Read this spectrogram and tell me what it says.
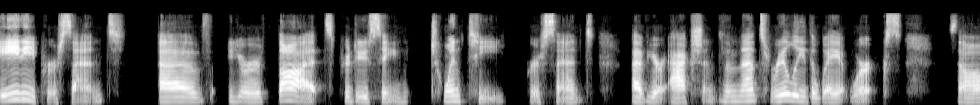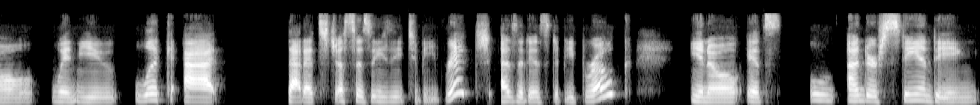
80% of your thoughts producing 20% of your actions. And that's really the way it works. So when you look at that, it's just as easy to be rich as it is to be broke, you know, it's understanding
